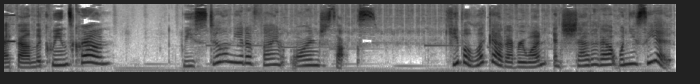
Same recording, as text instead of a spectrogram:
I found the queen's crown. We still need to find orange socks. Keep a lookout, everyone, and shout it out when you see it.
